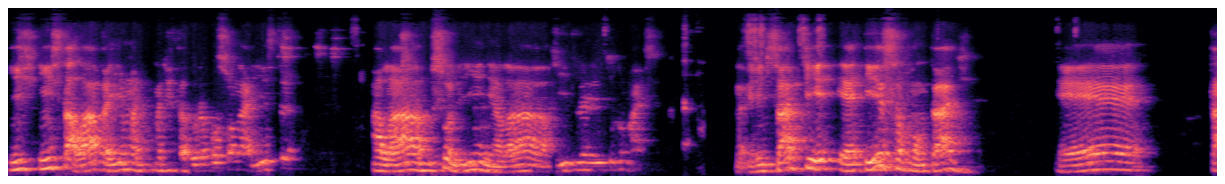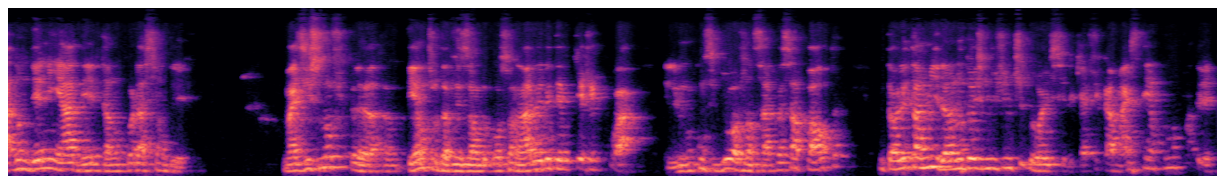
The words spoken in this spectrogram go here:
e instalava aí uma, uma ditadura bolsonarista a lá Mussolini, a lá Hitler e tudo mais. A gente sabe que é, essa vontade é está no DNA dele, está no coração dele. Mas isso, não, eh, dentro da visão do Bolsonaro, ele teve que recuar. Ele não conseguiu avançar com essa pauta, então ele está mirando 2022. Ele quer ficar mais tempo no poder.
